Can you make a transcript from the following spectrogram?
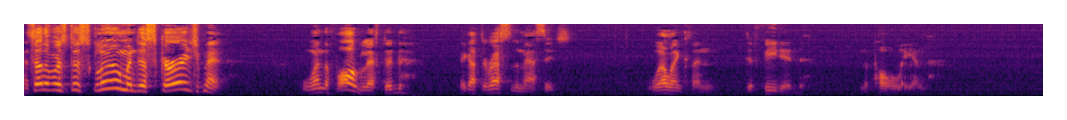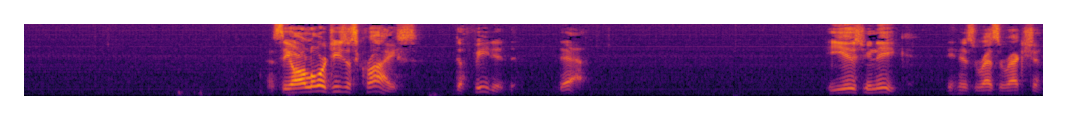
And so there was this gloom and discouragement. When the fog lifted, they got the rest of the message. Wellington defeated Napoleon. And see, our Lord Jesus Christ defeated death. He is unique in his resurrection.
